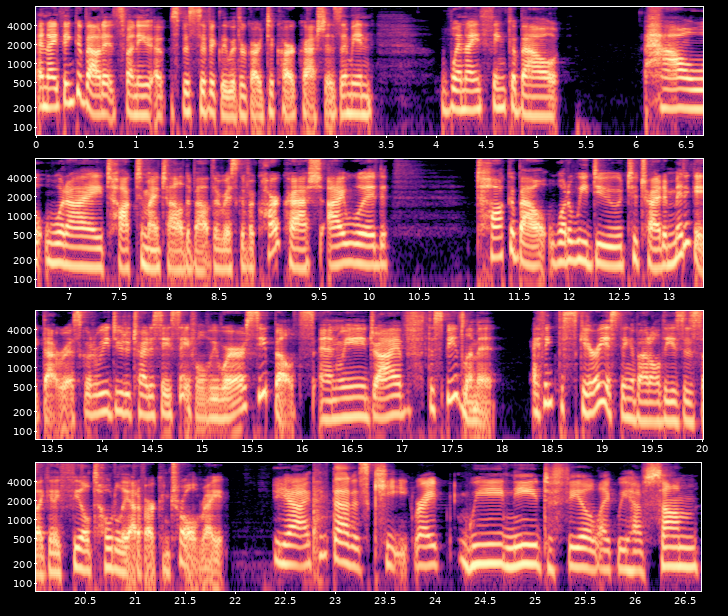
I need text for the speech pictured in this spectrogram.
And I think about it, it's funny, uh, specifically with regard to car crashes. I mean, when I think about how would I talk to my child about the risk of a car crash, I would talk about what do we do to try to mitigate that risk? What do we do to try to stay safe? Well, we wear our seatbelts and we drive the speed limit. I think the scariest thing about all these is like they feel totally out of our control, right? Yeah, I think that is key, right? We need to feel like we have some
